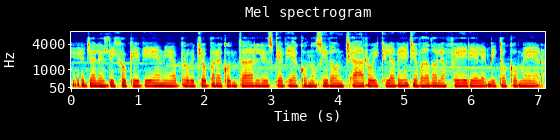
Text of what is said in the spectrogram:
Ella les dijo que bien y aprovechó para contarles que había conocido a un charro y que le había llevado a la feria y le invitó a comer.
